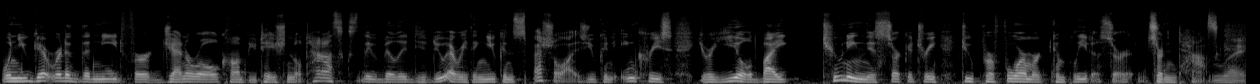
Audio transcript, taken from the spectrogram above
when you get rid of the need for general computational tasks, the ability to do everything, you can specialize. You can increase your yield by tuning this circuitry to perform or complete a cer- certain task. Right.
